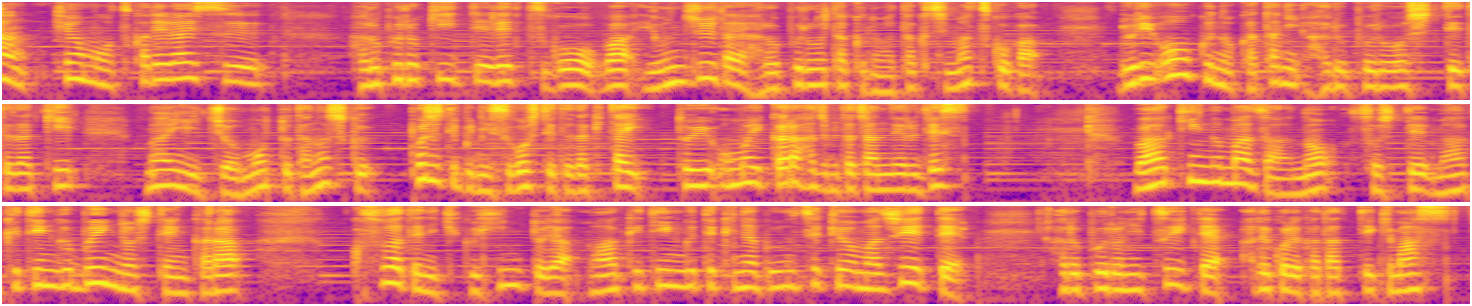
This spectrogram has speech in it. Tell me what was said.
さん今日もお疲れライス。ハロプロ聞いてレッツゴーは40代ハロプロオタクの私マツコがより多くの方にハロプロを知っていただき毎日をもっと楽しくポジティブに過ごしていただきたいという思いから始めたチャンネルです。ワーキングマザーのそしてマーケティング部員の視点から子育てに効くヒントやマーケティング的な分析を交えてハロプロについてあれこれ語っていきます。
